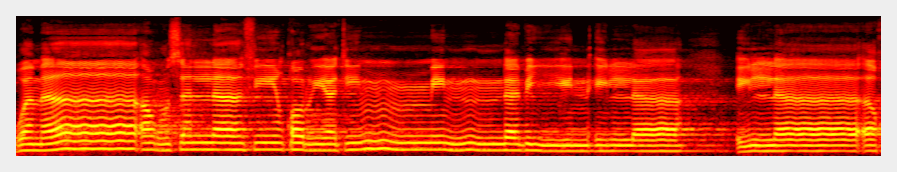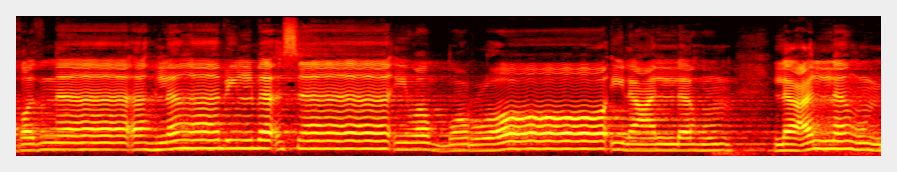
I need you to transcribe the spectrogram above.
وما أرسلنا في قرية من نبي إلا إلا أخذنا أهلها بالبأساء والضراء لعلهم لعلهم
